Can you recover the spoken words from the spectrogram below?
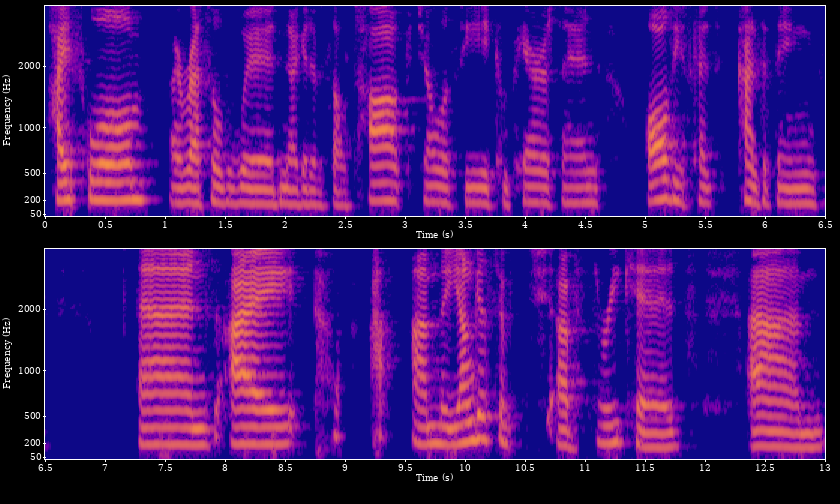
High school, I wrestled with negative self talk, jealousy, comparison, all these kinds kinds of things. And I, I'm the youngest of of three kids, um,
